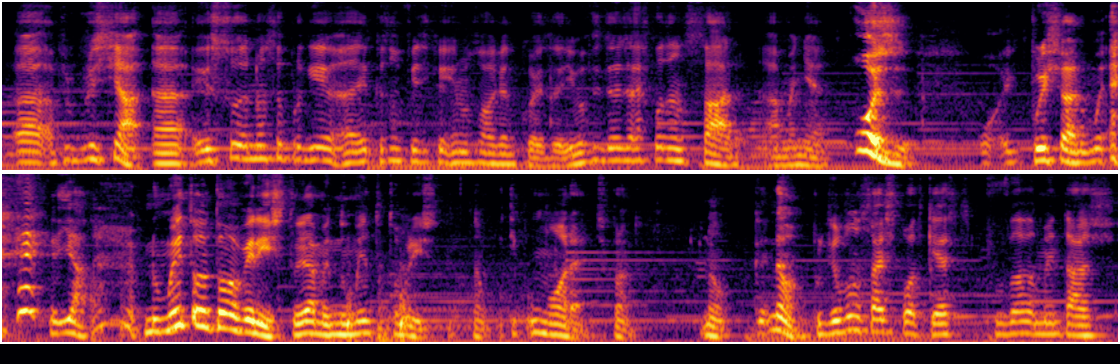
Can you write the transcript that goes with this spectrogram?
Uh, por isso, já, uh, eu sou, não sei porque a educação física eu não sou grande coisa. E vou fazer, já vou dançar amanhã. Hoje! Por isso, já, no, yeah, no momento onde estão a ver isto, no momento estão a ver isto, não, tipo uma hora pronto. Não, não, porque eu vou lançar este podcast provavelmente às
